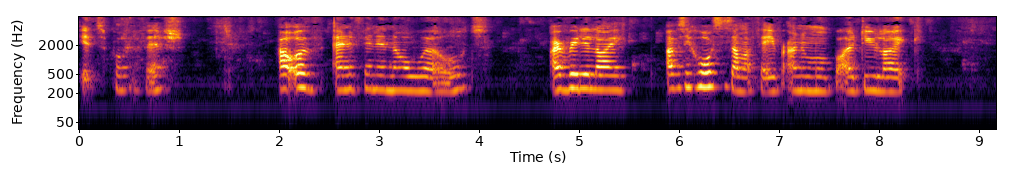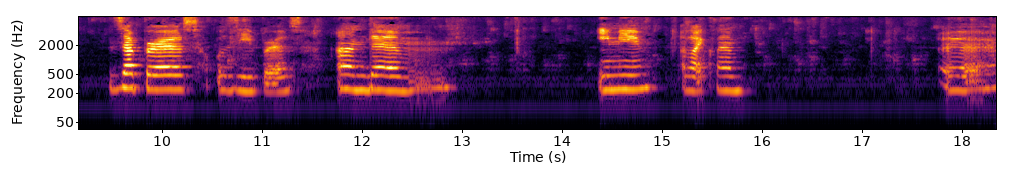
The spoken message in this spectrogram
it's a pufferfish. Out of anything in the whole world, I really like, obviously horses are my favourite animal, but I do like zebras or zebras and um, emu, I like them. Uh,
